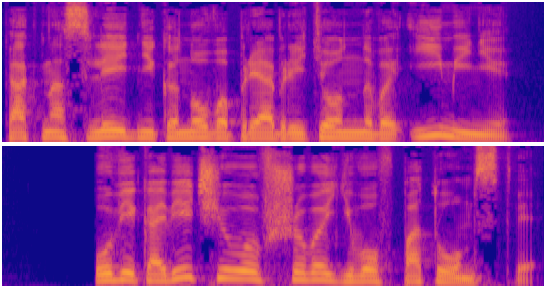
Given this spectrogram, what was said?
как наследника новоприобретенного имени, увековечивавшего его в потомстве.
